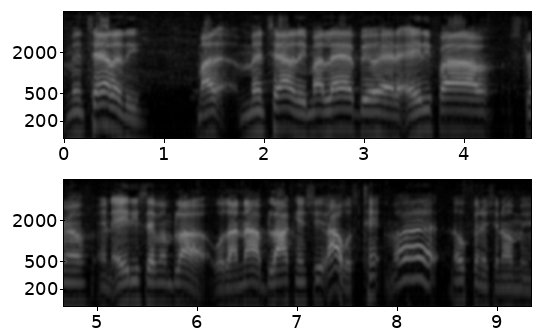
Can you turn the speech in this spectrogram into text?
Mentality. My mentality, my lab bill had an 85 strength and 87 block. Was I not blocking shit? I was 10. What? No finishing on me.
